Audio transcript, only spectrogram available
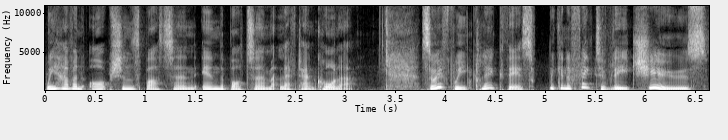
we have an options button in the bottom left-hand corner. So if we click this, we can effectively choose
